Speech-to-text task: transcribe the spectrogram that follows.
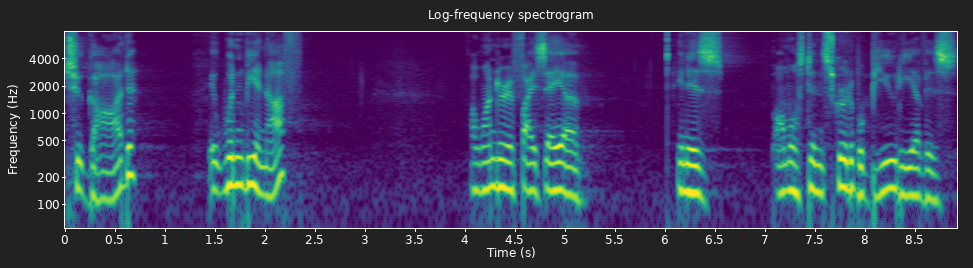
to God. It wouldn't be enough. I wonder if Isaiah, in his almost inscrutable beauty of, his,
